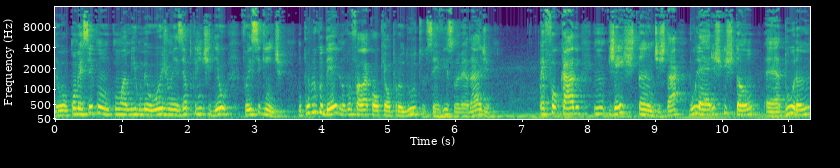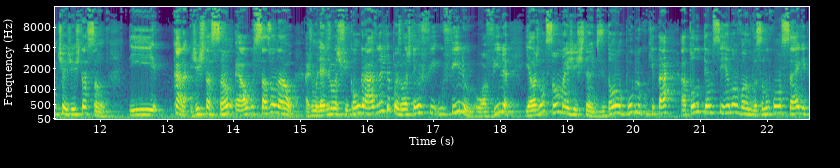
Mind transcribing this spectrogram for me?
eu conversei com, com um amigo meu hoje, um exemplo que a gente deu foi o seguinte: o público dele, não vou falar qual que é o produto, serviço, na verdade, é focado em gestantes, tá? Mulheres que estão é, durante a gestação. E, cara, gestação é algo sazonal. As mulheres elas ficam grávidas, depois elas têm o, fi o, filho ou a filha e elas não são mais gestantes. Então é um público que está a todo tempo se renovando. Você não consegue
